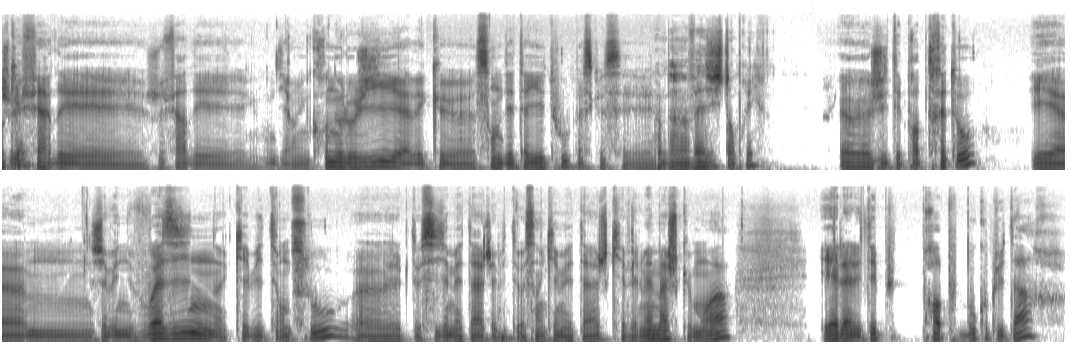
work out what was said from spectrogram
Je vais faire des, je vais faire des, dire, une chronologie avec euh, sans détailler tout parce que c'est. Ah ben, Vas-y, je t'en prie. Euh, J'étais propre très tôt. Et j'avais une voisine qui habitait en dessous, elle habitait au sixième étage, j'habitais au cinquième étage, qui avait le même âge que moi. Et elle, elle était plus propre beaucoup plus tard.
